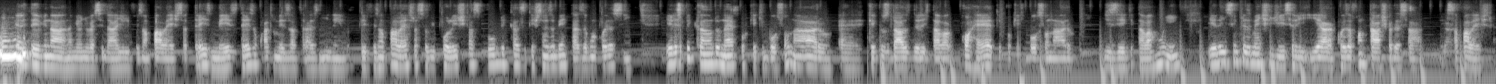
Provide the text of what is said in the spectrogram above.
Uhum. Ele teve na, na, minha universidade, ele fez uma palestra três meses, três ou quatro meses atrás, não me lembro. Ele fez uma palestra sobre políticas públicas e questões ambientais, alguma coisa assim. E ele explicando, né, por que que Bolsonaro, é, por que que os dados dele estavam corretos, por que que Bolsonaro dizia que estava ruim. Ele simplesmente disse, e é a coisa fantástica dessa, dessa palestra.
